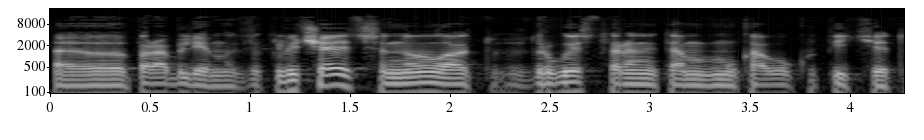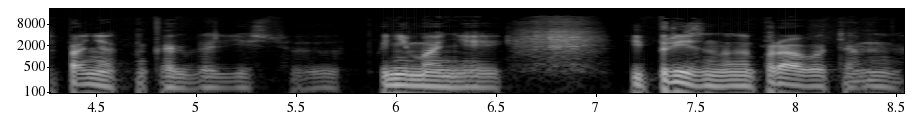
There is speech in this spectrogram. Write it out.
э, проблема заключается, но с другой стороны, там у кого купить, это понятно, когда есть э, понимание и признано право там,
